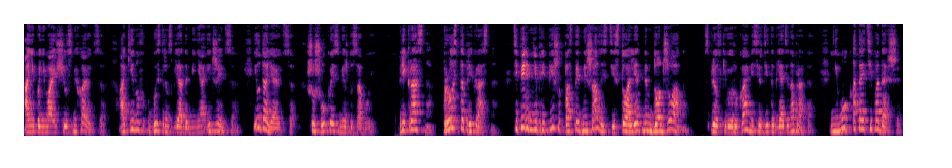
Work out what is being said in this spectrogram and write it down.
Они, понимающие, усмехаются, окинув быстрым взглядом меня и Джеймса, и удаляются, шушукаясь между собой. Прекрасно, просто прекрасно. Теперь мне припишут постыдной шалости с туалетным Дон Жуаном. Сплескиваю руками, сердито глядя на брата. Не мог отойти подальше.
